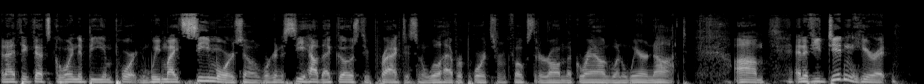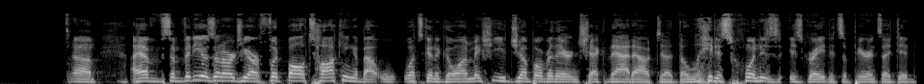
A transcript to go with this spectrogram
And I think that's going to be important. We might see more zone. We're going to see how that goes through practice, and we'll have reports from folks that are on the ground when we're not. Um, and if you didn't hear it, um, I have some videos on RGR football talking about what's going to go on. Make sure you jump over there and check that out. Uh, the latest one is is great. It's appearance I did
